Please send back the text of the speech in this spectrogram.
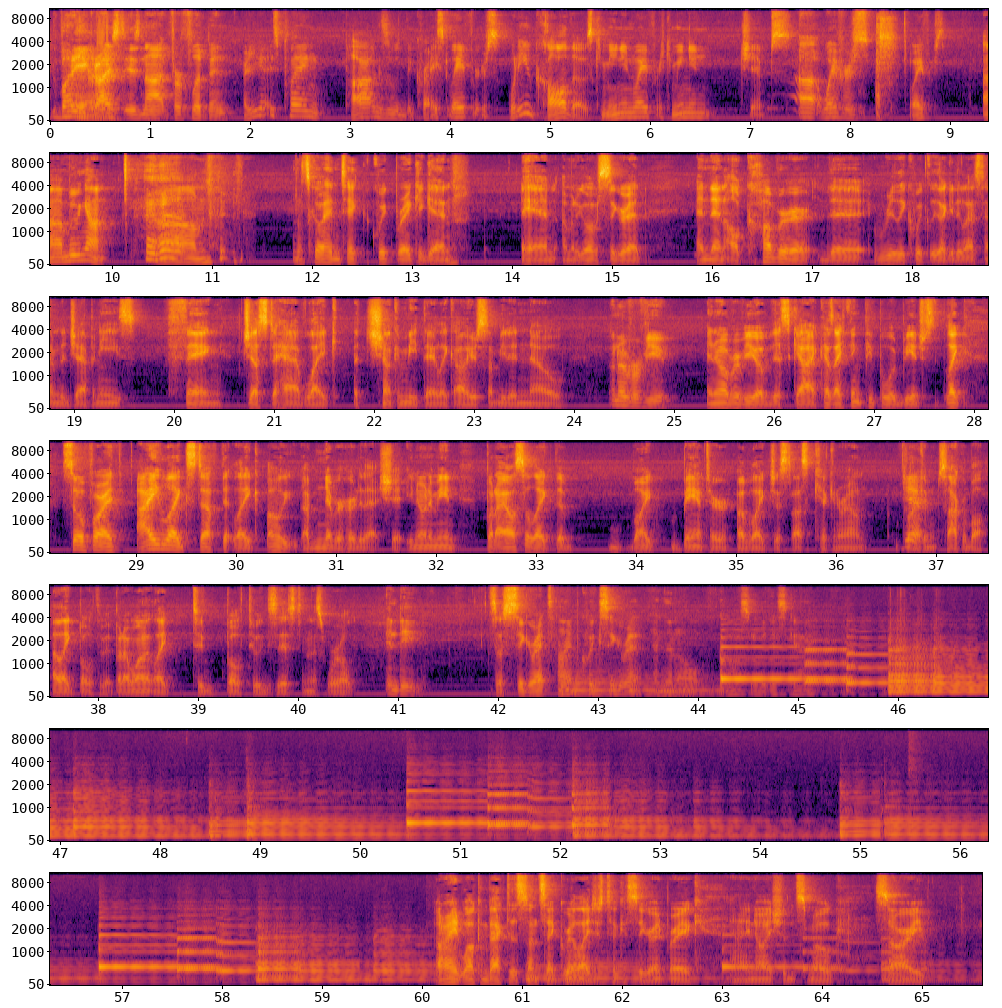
the body of Christ is not for flipping. Are you guys playing Pogs with the Christ wafers? What do you call those? Communion wafers? Communion chips? Uh, wafers. Wafers. Uh, moving on. Um, let's go ahead and take a quick break again. And I'm going to go have a cigarette. And then I'll cover the really quickly, like I did last time, the Japanese thing, just to have like a chunk of meat there. Like, oh, here's something you didn't know. An overview. An overview of this guy. Because I think people would be interested. Like, so far, I, I like stuff that, like, oh, I've never heard of that shit. You know what I mean? But I also like the, like, banter of, like, just us kicking around Yeah. fucking soccer ball. I like both of it, but I want it, like, to both to exist in this world. Indeed. So cigarette time, quick cigarette, and then I'll gloss over this guy. All right, welcome back to the Sunset Grill. I just took a cigarette break, and I know I shouldn't smoke. Sorry,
